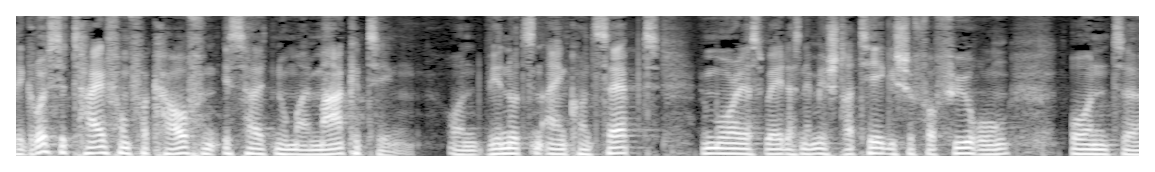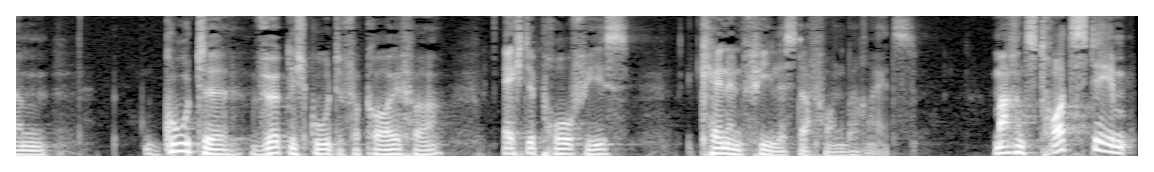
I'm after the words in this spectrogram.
der größte Teil vom Verkaufen ist halt nun mal Marketing. Und wir nutzen ein Konzept im Warriors Way, das nennen wir strategische Verführung. Und ähm, gute, wirklich gute Verkäufer, echte Profis, kennen vieles davon bereits. Machen es trotzdem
